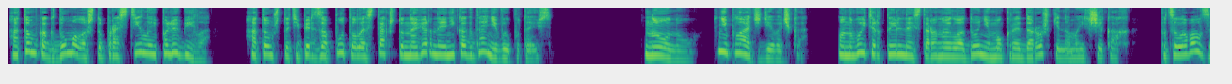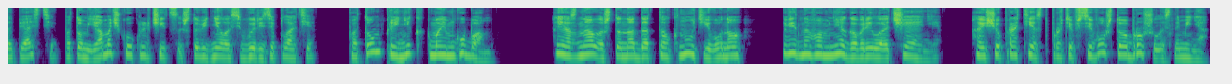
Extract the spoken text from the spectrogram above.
о том, как думала, что простила и полюбила, о том, что теперь запуталась так, что, наверное, никогда не выпутаюсь. «Ну-ну, не плачь, девочка». Он вытер тыльной стороной ладони мокрые дорожки на моих щеках, поцеловал запястье, потом ямочку у ключицы, что виднелась в вырезе платья, Потом приник к моим губам. Я знала, что надо оттолкнуть его, но, видно, во мне говорило отчаяние, а еще протест против всего, что обрушилось на меня.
